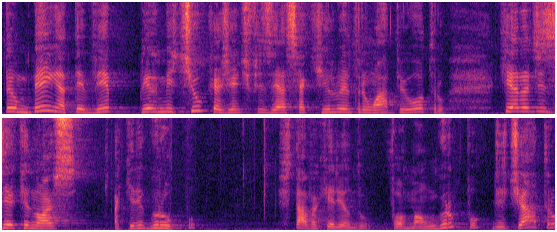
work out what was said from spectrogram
também a TV permitiu que a gente fizesse aquilo entre um ato e outro, que era dizer que nós, aquele grupo, estava querendo formar um grupo de teatro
